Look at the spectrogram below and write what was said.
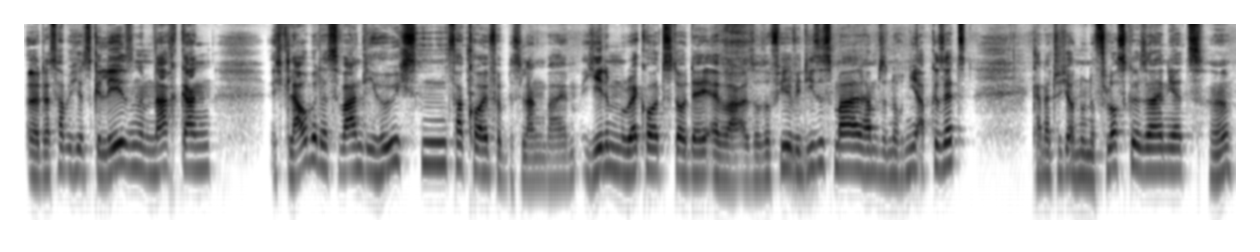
äh, das habe ich jetzt gelesen im Nachgang. Ich glaube, das waren die höchsten Verkäufe bislang bei jedem Record Store Day ever. Also so viel mhm. wie dieses Mal haben sie noch nie abgesetzt. Kann natürlich auch nur eine Floskel sein jetzt. Ne?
